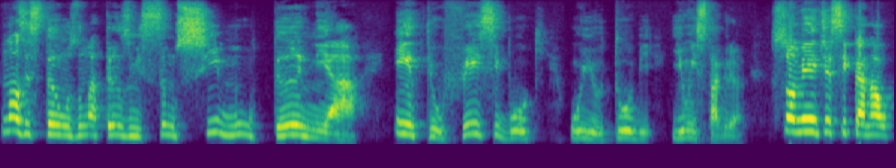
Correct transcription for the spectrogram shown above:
Nós estamos numa transmissão simultânea entre o Facebook, o YouTube e o Instagram. Somente esse canal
